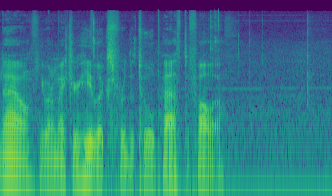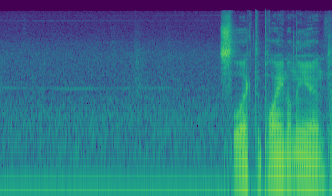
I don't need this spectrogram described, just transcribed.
Now you want to make your helix for the tool path to follow. Select the plane on the end,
